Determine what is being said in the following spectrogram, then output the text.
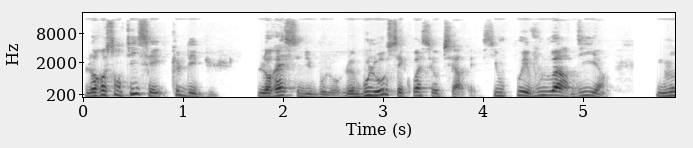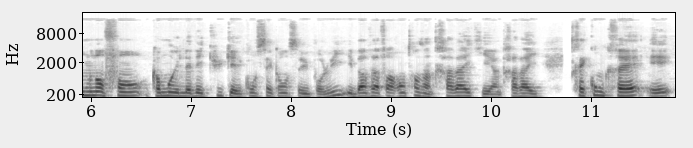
le ressenti, c'est que le début. Le reste, c'est du boulot. Le boulot, c'est quoi? C'est observer. Si vous pouvez vouloir dire mon enfant, comment il l'a vécu, quelles conséquences ça a eu pour lui, et eh ben, va falloir rentrer dans un travail qui est un travail très concret et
